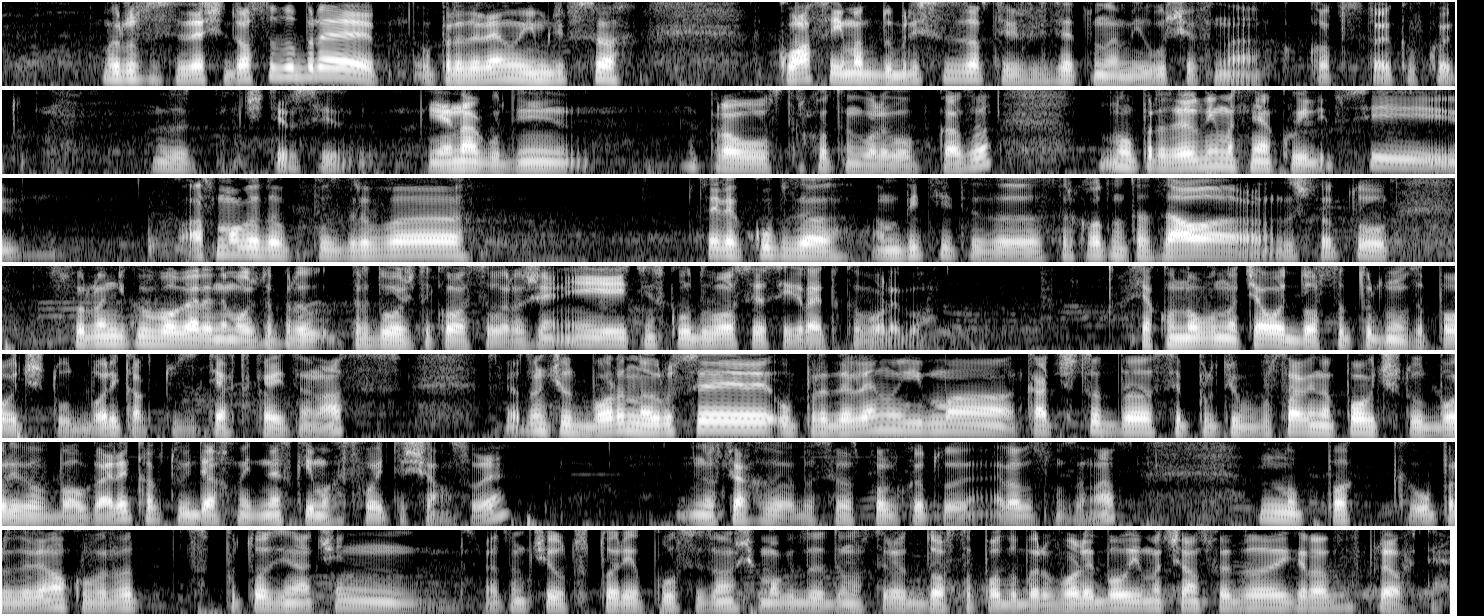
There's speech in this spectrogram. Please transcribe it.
Руса седеше доста добре, определено им липса класа, имат добри създатели в лицето на Милушев, на Кота Стойков, който за 41 години направо страхотен волейбол показва, но определено имат някои липси. Аз мога да поздравя целият клуб за амбициите, за страхотната зала, защото според мен никой в България не може да предложи такова съоръжение и е истинско удоволствие да се играе тук волейбол. Всяко ново начало е доста трудно за повечето отбори, както за тях, така и за нас. Смятам, че отбора на Русе определено има качество да се противопостави на повечето отбори в България. Както видяхме и днес, имаха своите шансове. Не успяха да се възползват, което е радостно за нас. Но пък определено, ако върват по този начин, смятам, че от втория полусезон ще могат да демонстрират доста по-добър волейбол и имат шансове да играят в плейофите.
